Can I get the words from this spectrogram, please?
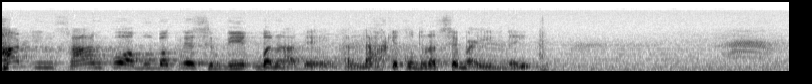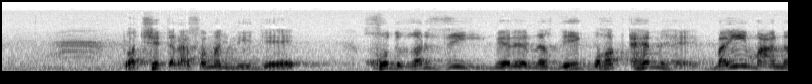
ہر انسان کو ابو بکر صدیق بنا دے۔ اللہ کی قدرت سے بعید نہیں۔ تو اچھی طرح سمجھ لیجیے، خود غرضی میرے نزدیک بہت اہم ہے۔ بئی معنی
